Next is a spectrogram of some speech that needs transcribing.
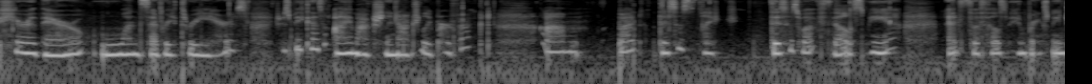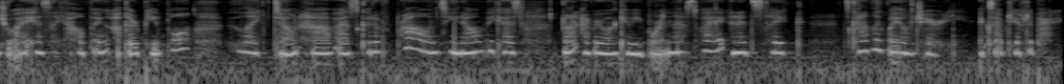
here or there once every three years just because I'm actually naturally perfect. Um, but this is like this is what fills me and fulfills me and brings me joy is like helping other people who like don't have as good of brows, you know, because not everyone can be born this way and it's like it's kind of like my own charity, except you have to pay.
